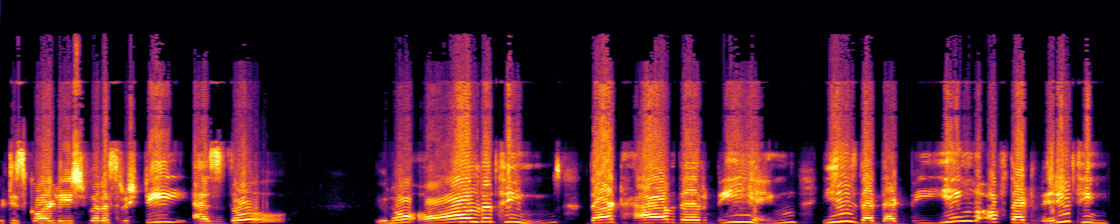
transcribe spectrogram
it is called ईश्वर सृष्टि as though you know all the things that have their being is that that being of that very thing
